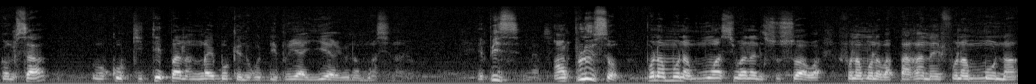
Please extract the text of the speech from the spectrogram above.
Comme ça oko quitter pas na ngai bokende ko débrouiller ailleurs yo na mwasi na yo. Et puis en plus mpo namona mwasi wana lisusu awa mpo namona baparent na ye mpo namona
